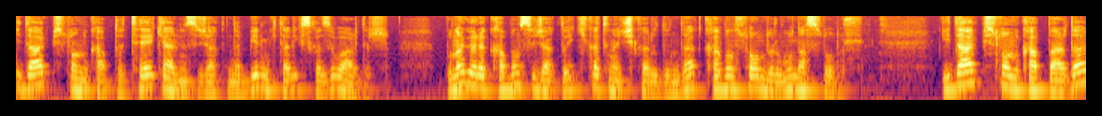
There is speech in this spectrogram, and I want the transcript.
ideal pistonlu kapta T Kelvin sıcaklığında bir miktar X gazı vardır. Buna göre kabın sıcaklığı iki katına çıkarıldığında kabın son durumu nasıl olur? İdeal pistonlu kaplarda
